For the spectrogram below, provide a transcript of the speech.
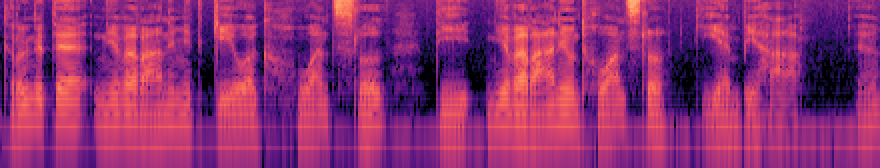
gründete Nivarani mit Georg Hornzl die Nivarani und Hornzl GmbH. Ja?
